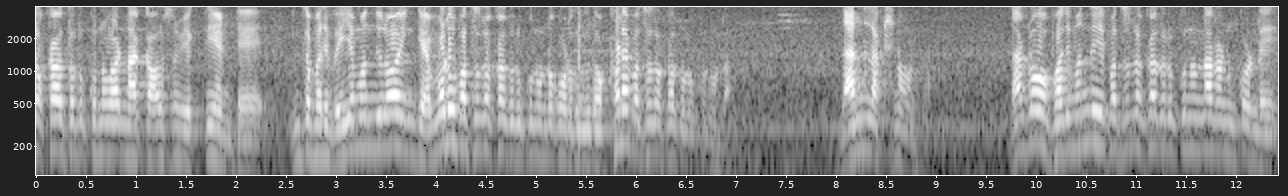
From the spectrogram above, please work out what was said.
చొక్కా తొడుక్కున్నవాడు నాకు కావాల్సిన వ్యక్తి అంటే ఇంకా మరి వెయ్యి మందిలో ఇంకెవ్వడూ పచ్చ చొక్కా తొడుక్కుని ఉండకూడదు. వీడు ఒక్కడే పచ్చ చొక్కా తొడుక్కుని ఉండాలి. దాన్ని లక్షణం అంటారు. దాంట్లో పది మంది పచ్చ చొక్కా దొరుకుని ఉన్నారనుకోండి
